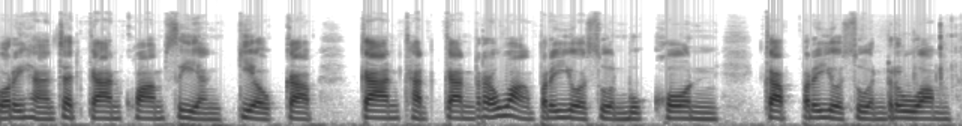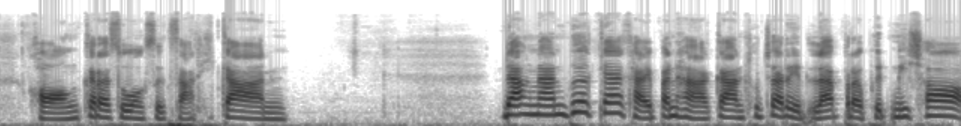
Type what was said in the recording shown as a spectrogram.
บริหารจัดการความเสี่ยงเกี่ยวกับการขัดกันระหว่างประโยชน์ส่วนบุคคล กับประโยชน์ส่วนรวมของกระทรวงศึกษาธิการ ดังนั้นเพื่อแก้ไขปัญหาการทุจริตและประพฤติมิชอบ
